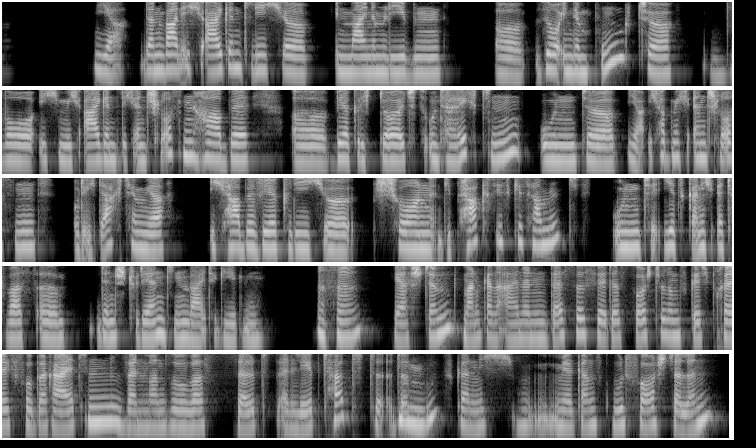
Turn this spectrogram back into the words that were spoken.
ja, dann war ich eigentlich äh, in meinem Leben äh, so in dem Punkt, äh, wo ich mich eigentlich entschlossen habe, äh, wirklich Deutsch zu unterrichten. Und äh, ja, ich habe mich entschlossen oder ich dachte mir, ich habe wirklich äh, schon die Praxis gesammelt und jetzt kann ich etwas äh, den Studenten weitergeben. Mhm. Ja, stimmt. Man kann einen besser für das Vorstellungsgespräch vorbereiten, wenn man sowas selbst erlebt hat. Das mhm. kann ich mir ganz gut vorstellen.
